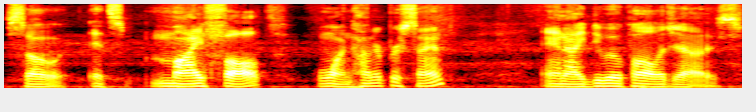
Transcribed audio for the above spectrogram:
so it's my fault 100%, and I do apologize.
